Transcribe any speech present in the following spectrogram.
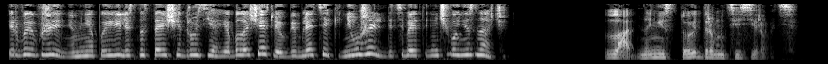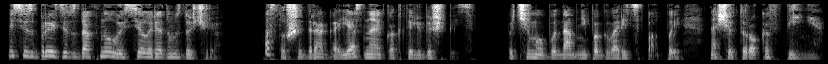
Впервые в жизни у меня появились настоящие друзья. Я была счастлива в библиотеке. Неужели для тебя это ничего не значит? Ладно, не стоит драматизировать. Миссис Брейди вздохнула и села рядом с дочерью. «Послушай, дорогая, я знаю, как ты любишь петь. Почему бы нам не поговорить с папой насчет уроков пения?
